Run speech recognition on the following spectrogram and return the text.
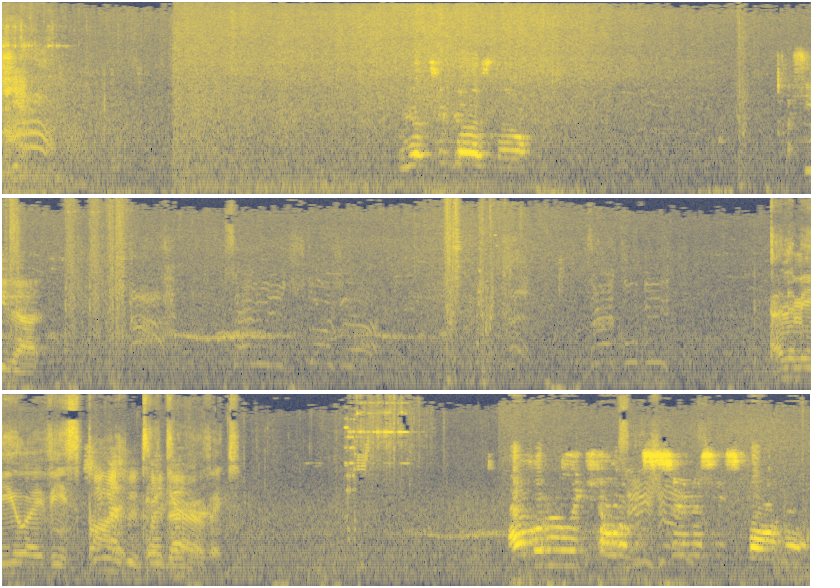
Shit. We got two guys now. I see that. Enemy UAV spotted. Take care of it. I literally killed him as soon as he spawned in.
